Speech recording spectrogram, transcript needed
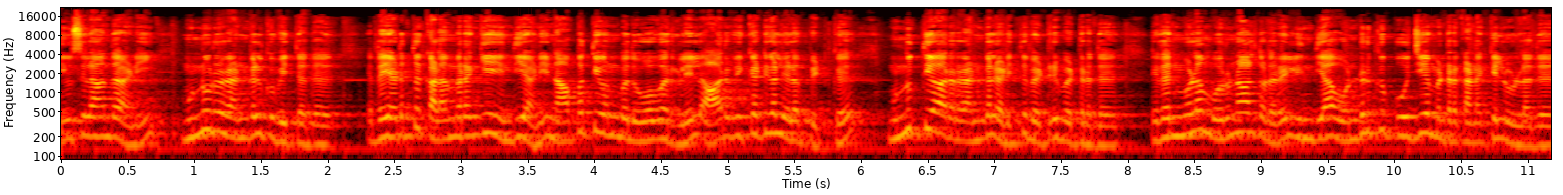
நியூசிலாந்து அணி முன்னூறு ரன்கள் குவித்தது. இதையடுத்து களமிறங்கிய இந்திய அணி நாற்பத்தி ஒன்பது ஓவர்களில் ஆறு விக்கெட்டுகள் இழப்பிற்கு முன்னூற்றி ஆறு ரன்கள் அடித்து வெற்றி பெற்றது. இதன் மூலம் ஒருநாள் தொடரில் இந்தியா ஒன்றுக்கு பூஜ்ஜியம் என்ற கணக்கில் உள்ளது.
